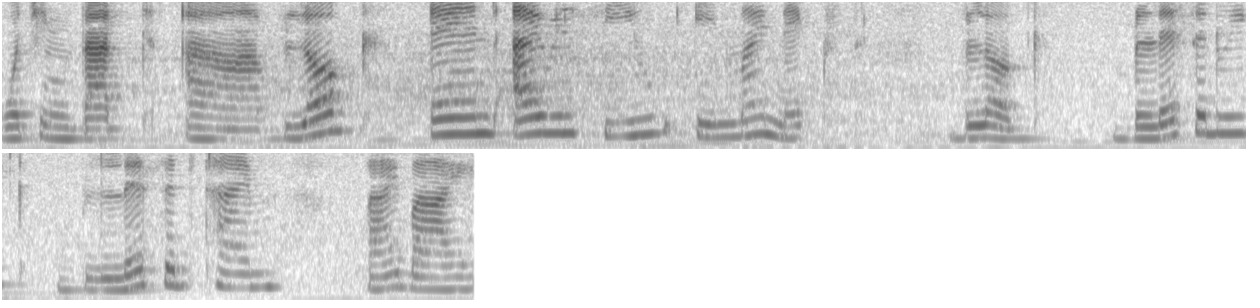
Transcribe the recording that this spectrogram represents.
Watching that uh, vlog and i will see you in my next vlog. Blessed week blessed time. Bye bye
